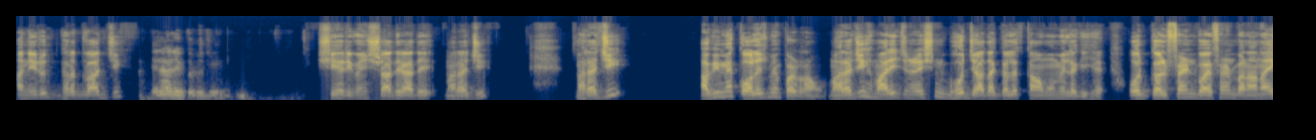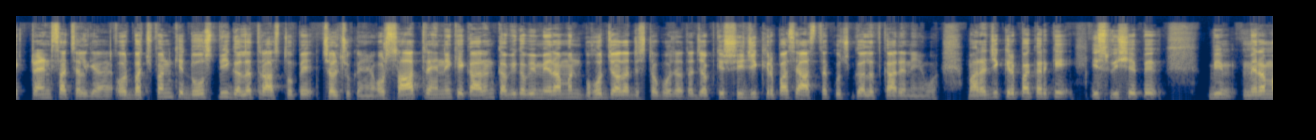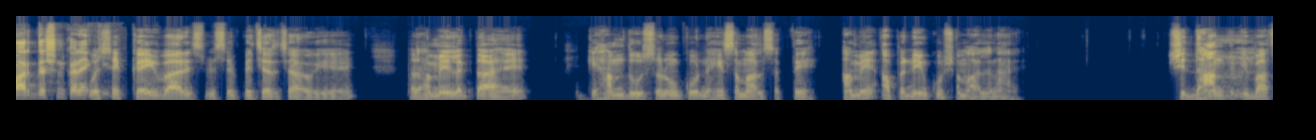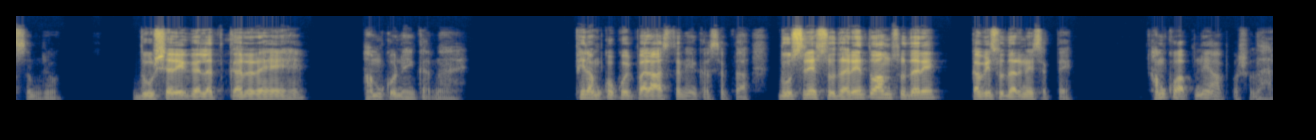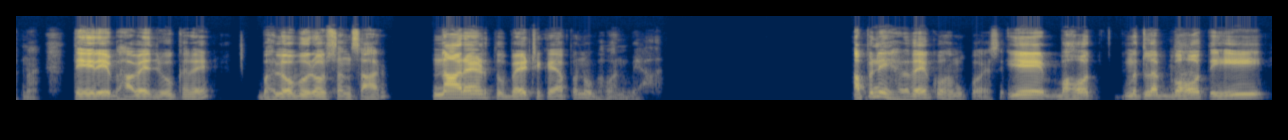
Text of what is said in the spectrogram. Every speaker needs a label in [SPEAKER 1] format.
[SPEAKER 1] अनिरुद्ध भरद्वाज जी।
[SPEAKER 2] राधे गुरु जी
[SPEAKER 1] श्री हरिवंश राधे राधे महाराज जी। महाराज जी अभी मैं कॉलेज में पढ़ रहा हूँ। महाराज जी हमारी जनरेशन बहुत ज़्यादा गलत कामों में लगी है और गर्लफ्रेंड बॉयफ्रेंड बनाना एक ट्रेंड सा चल गया है और बचपन के दोस्त भी गलत रास्तों पे चल चुके हैं और साथ रहने के कारण कभी कभी मेरा मन बहुत ज़्यादा डिस्टर्ब हो जाता है जबकि श्री जी कृपा से आज तक कुछ गलत कार्य नहीं हुआ। महाराज जी कृपा करके इस विषय पे भी मेरा मार्गदर्शन करें
[SPEAKER 3] वैसे कई बार इस विषय पे चर्चा हुई है पर हमें लगता है कि हम दूसरों को नहीं संभाल सकते हमें अपने को संभालना है। सिद्धांत की बात समझो दूसरे गलत कर रहे हैं हमको नहीं करना है। फिर हमको कोई परास्त नहीं कर सकता। दूसरे सुधरे तो हम सुधरे कभी सुधर नहीं सकते। हमको अपने आप को सुधारना है। तेरे भावे जो करे भलो बुरो संसार नारायण तू बैठ के अपनो भवन बिहार। अपने हृदय को हमको ऐसे, ये बहुत मतलब बहुत ही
